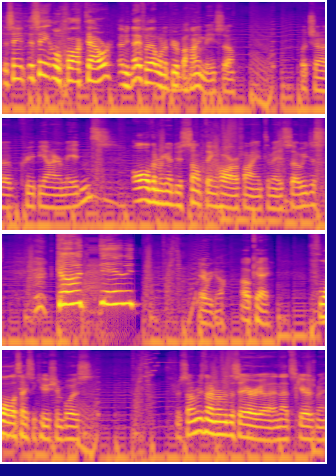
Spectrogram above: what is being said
This ain't this ain't no clock tower. I mean, thankfully that one appeared behind me, so. Bunch of creepy Iron Maidens. all of them are to do something horrifying to me. So we just... God damn it! There we go. Okay. Flawless execution, boys. For some reason I remember this area, and that scares me.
